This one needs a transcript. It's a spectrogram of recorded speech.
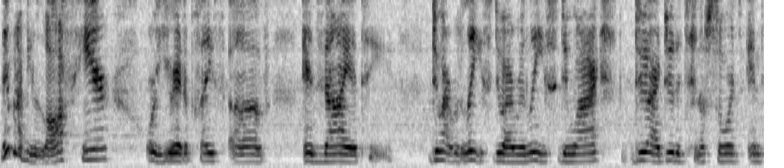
there might be loss here, or you're at a place of anxiety. Do I release? Do I release? Do I do I do the ten of swords and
